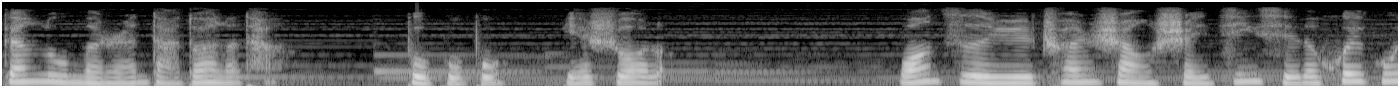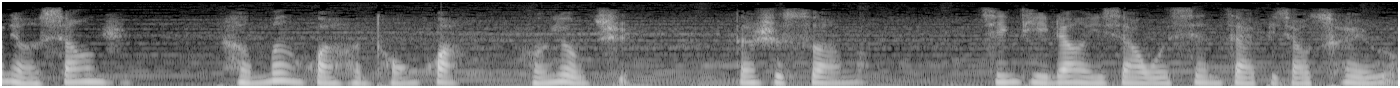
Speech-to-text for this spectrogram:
甘露猛然打断了他：“不不不，别说了。王子与穿上水晶鞋的灰姑娘相遇，很梦幻，很童话，很有趣。但是算了，请体谅一下，我现在比较脆弱，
